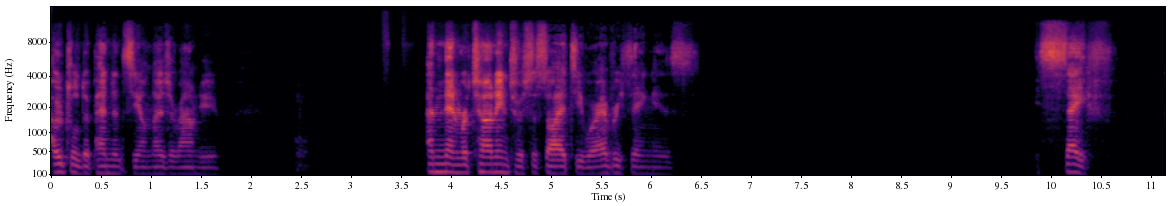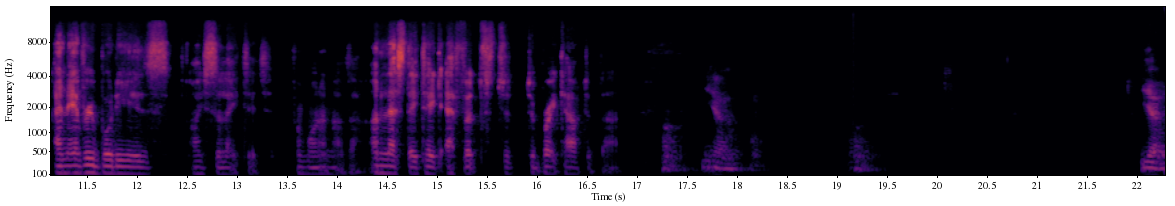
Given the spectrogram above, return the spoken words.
total dependency on those around you. And then returning to a society where everything is is safe and everybody is isolated from one another unless they take efforts to to break out of that. Yeah. Yeah.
